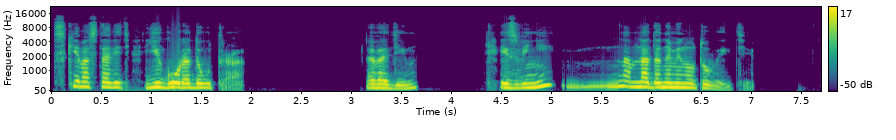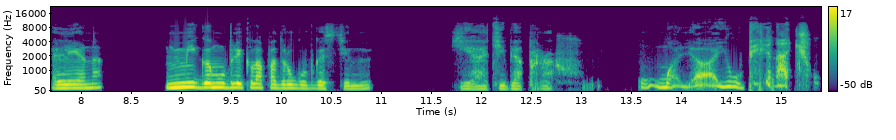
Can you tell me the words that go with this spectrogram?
с кем оставить Егора до утра. Вадим, извини, нам надо на минуту выйти. Лена мигом увлекла подругу в гостиную. — Я тебя прошу, умоляю, переночуй.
